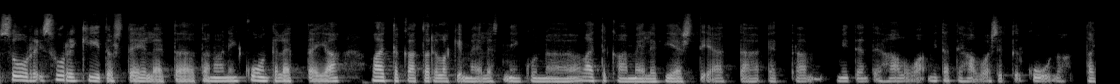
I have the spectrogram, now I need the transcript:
Suuri, suuri kiitos teille, että, että no, niin kuuntelette ja laittakaa todellakin meille, niin kuin, laittakaa meille viestiä, että, että miten te halua, mitä te haluaisitte kuulla tai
